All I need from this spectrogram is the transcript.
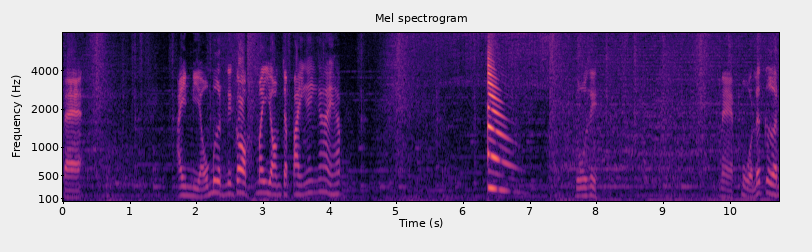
แต่ไอเหมียวมืดนี่ก็ไม่ยอมจะไปง่าย ๆครับ ดูสิแหมปวดเหลือเกิน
